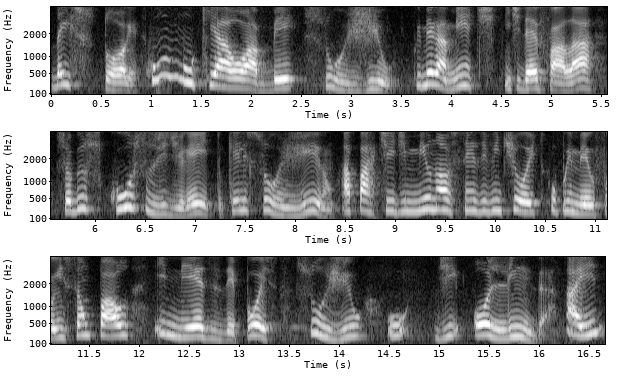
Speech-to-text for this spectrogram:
da história. Como que a OAB surgiu? Primeiramente, a gente deve falar sobre os cursos de direito que eles surgiram a partir de 1928. O primeiro foi em São Paulo e meses depois surgiu o de Olinda. Aí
